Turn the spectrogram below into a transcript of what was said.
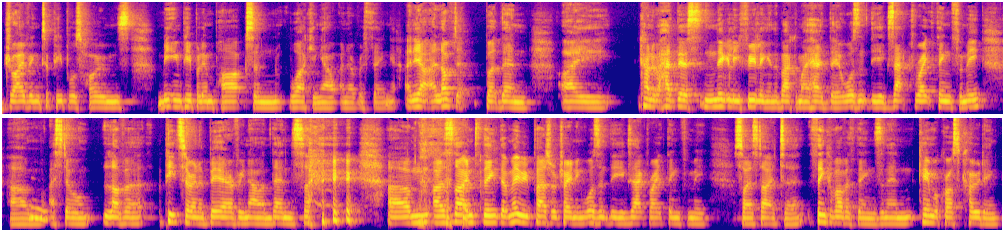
driving to people's homes, meeting people in parks and working out and everything. And yeah, I loved it. But then I kind of had this niggly feeling in the back of my head that it wasn't the exact right thing for me. Um, mm. I still love a pizza and a beer every now and then. So um, I was starting to think that maybe personal training wasn't the exact right thing for me. So I started to think of other things and then came across coding.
